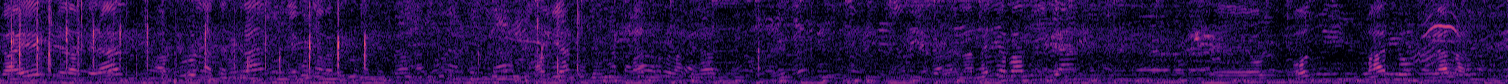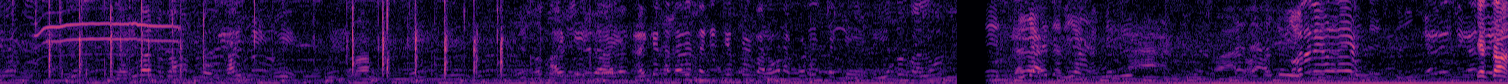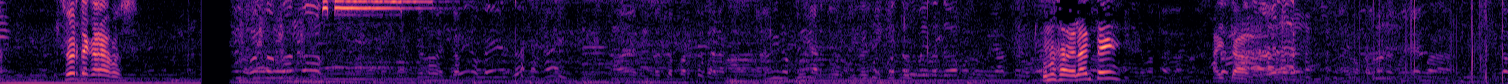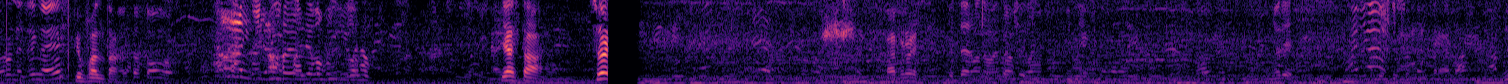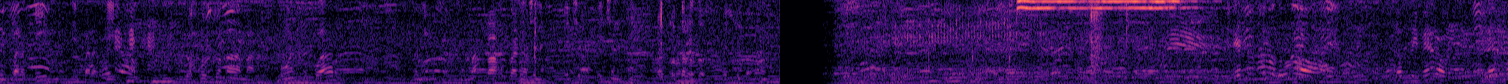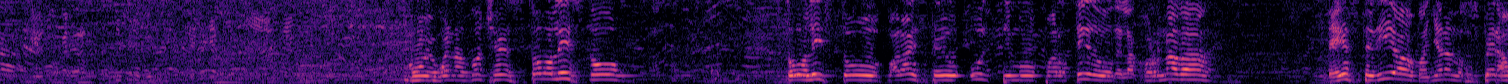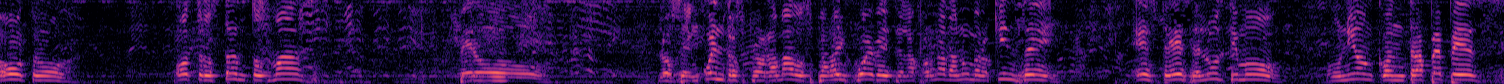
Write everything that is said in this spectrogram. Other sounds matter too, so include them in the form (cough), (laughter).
Gael de lateral, Arturo en la central, Diego Navarrete en la central. Adrián Vázquez de lateral. En la media va Villa, eh, Oti, Mario y Alan. Y arriba nos vamos con Jaime y Luis. Hay que, hay, hay que tratar de tener siempre el balón, acuérdense que teniendo el balón. ¡Órale, órale! Ya está. Suerte, carajos. Unos adelante. Ahí está. ¿Qué falta? Ya está. Suerte. Señores, yo una ni para ti ni para ti. Lo justo nada más. Pónganse a jugar. Eso no lo dudo. Lo primero, Muy buenas noches, todo listo. Todo listo para este último partido de la jornada de este día. Mañana nos espera otro, otros tantos más. Pero los encuentros programados para hoy jueves de la jornada número 15. Este es el último. Unión contra Pepes.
